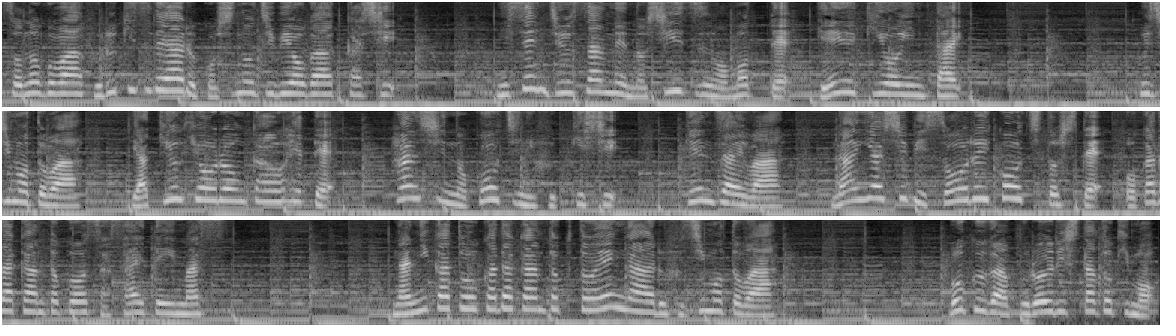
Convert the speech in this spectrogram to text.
その後は古傷である腰の持病が悪化し2013年のシーズンをもって現役を引退。藤本は野球評論家を経て阪神のコーチに復帰し現在は内野守備走塁コーチとして岡田監督を支えています。何かと岡田監督と縁がある藤本は僕がプロ入りした時も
